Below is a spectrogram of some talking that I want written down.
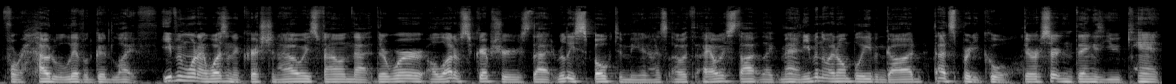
for how to live a good life. Even when I wasn't a Christian, I always found that there were a lot of scriptures that really spoke to me. And I, I always thought, like, man, even though I don't believe in God, that's pretty cool. There are certain things you can't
